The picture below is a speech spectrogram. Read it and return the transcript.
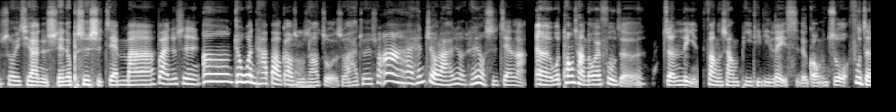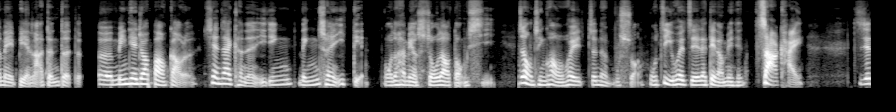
所以其他人的时间都不是时间吗？不然就是，嗯，就问他报告什么时候要做的时候，他就会说啊，还很久啦，很有很有时间啦。嗯，我通常都会负责整理、放上 PTT 类似的工作，负责美编啦等等的。呃，明天就要报告了，现在可能已经凌晨一点，我都还没有收到东西。这种情况我会真的很不爽，我自己会直接在电脑面前炸开。直接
